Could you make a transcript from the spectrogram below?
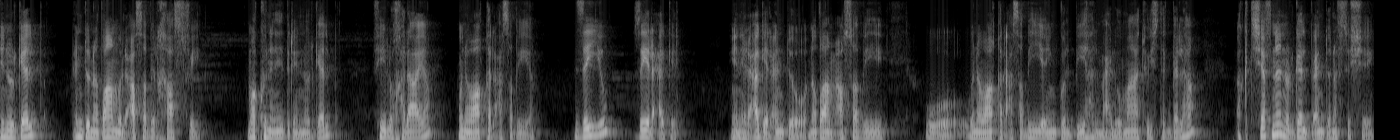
إنه القلب عنده نظامه العصبي الخاص فيه. ما كنا ندري إنه القلب فيه له خلايا ونواقل عصبية. زيه زي العقل. يعني العقل عنده نظام عصبي ونواقل عصبية ينقل بيها المعلومات ويستقبلها. اكتشفنا إنه القلب عنده نفس الشيء.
